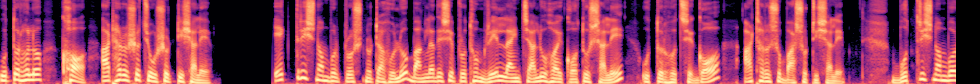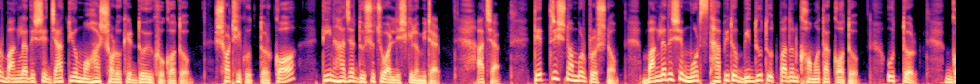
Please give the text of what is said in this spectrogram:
উত্তর হল খ, আঠারোশো চৌষট্টি সালে। একত্রিশ নম্বর প্রশ্নটা হল, বাংলাদেশে প্রথম রেল লাইন চালু হয় কত সালে? উত্তর হচ্ছে গ, আঠারোশো বাষট্টি সালে। বত্রিশ নম্বর, বাংলাদেশে জাতীয় মহাসড়কের দৈর্ঘ্য কত? সঠিক উত্তর ক, তিন কিলোমিটার। আচ্ছা ৩৩ নম্বর প্রশ্ন, বাংলাদেশে মোট স্থাপিত বিদ্যুৎ উৎপাদন ক্ষমতা কত? উত্তর, গ,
